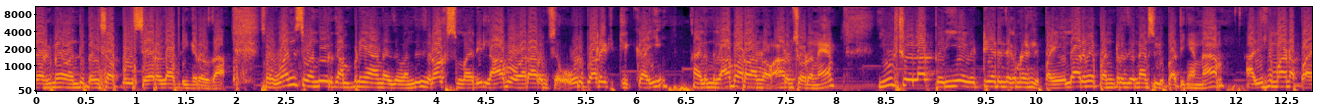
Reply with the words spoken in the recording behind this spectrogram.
யாருக்குமே வந்து பைசா போய் சேரலை அப்படிங்கிறது தான். ஸோ ஒன்ஸ் வந்து ஒரு கம்பெனியானது வந்து ஜெராக்ஸ் மாதிரி லாபம் வர ஆரம்பிச்சு ஒரு ப்ராடக்ட் கிளிக் ஆகி அதுலேருந்து லாபம் வர ஆரம்~ ஆரம்பிச்ச உடனே யூஸ்வலாக பெரிய வெற்றி அடைந்த கம்பெனிகள் இப்போ எல்லாருமே பண்ணுறது என்னன்னு சொல்லி பார்த்தீங்கன்னா அதிகமான ப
